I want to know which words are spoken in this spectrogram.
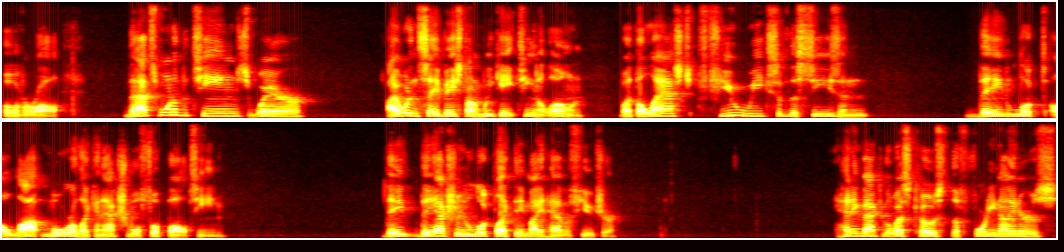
overall. That's one of the teams where I wouldn't say based on week 18 alone, but the last few weeks of the season, they looked a lot more like an actual football team. They, they actually looked like they might have a future. Heading back to the West Coast, the 49ers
